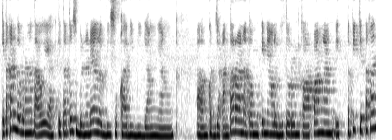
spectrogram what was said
kita kan gak pernah tahu ya kita tuh sebenarnya lebih suka di bidang yang em, kerja kantoran atau mungkin yang lebih turun ke lapangan. It- tapi kita kan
